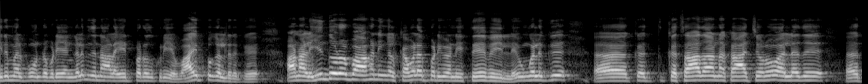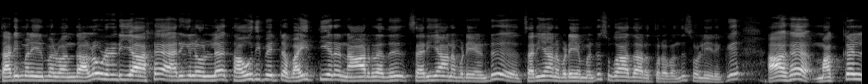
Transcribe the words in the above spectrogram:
இருமல் போன்ற விடயங்களும் இதனால் ஏற்படக்கூடிய வாய்ப்புகள் இருக்குது ஆனால் இது தொடர்பாக நீங்கள் கவலைப்பட வேண்டிய தேவையில்லை. உங்களுக்கு க- சாதாரண காய்ச்சலோ அல்லது தடிமல் இருமல் வந்தாலோ உடனடியாக அருகில் உள்ள தகுதி பெற்ற வைத்தியரை நாடுறது சரியான விடயம் என்று சரியான விடயம் என்று சுகாதாரத்துறை வந்து சொல்லியிருக்கு. ஆக மக்கள்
